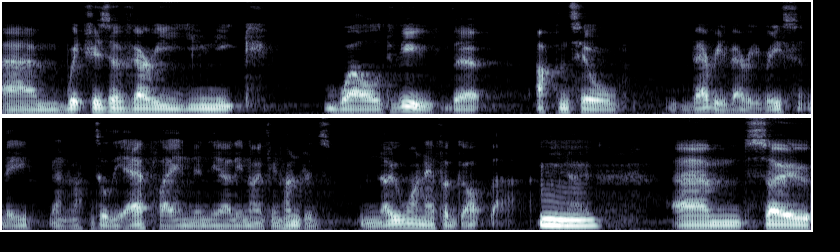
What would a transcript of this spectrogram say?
um, which is a very unique worldview that up until very, very recently, and up until the airplane in the early 1900s, no one ever got that. You know, um, so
